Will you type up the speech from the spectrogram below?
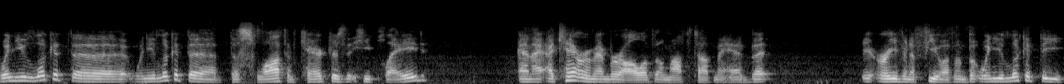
when you look at the when you look at the the swath of characters that he played and I, I can't remember all of them off the top of my head but or even a few of them but when you look at the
